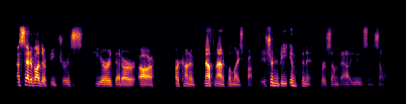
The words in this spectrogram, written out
a set of other features here that are are are kind of mathematical nice property. It shouldn't be infinite for some values and so on,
